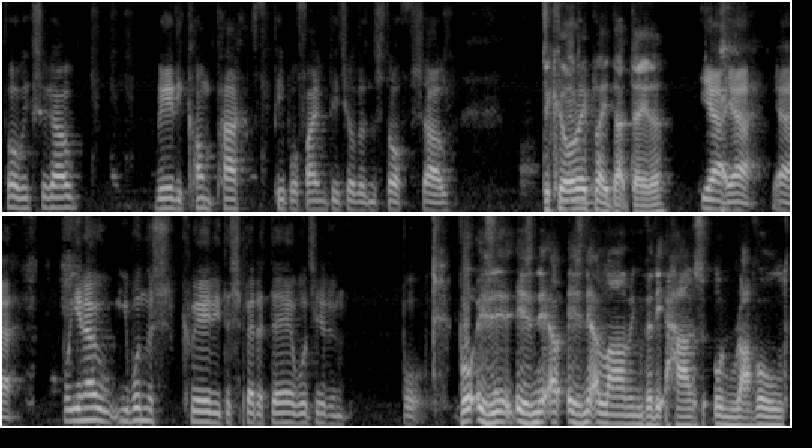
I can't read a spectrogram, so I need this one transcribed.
four weeks ago, really compact, people fighting with each other and stuff. So Doucoure played that day though. yeah, yeah, yeah. But you know, you wouldn't have queried the spirit there, would you? And, but But is it isn't it isn't it alarming that it has unravelled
